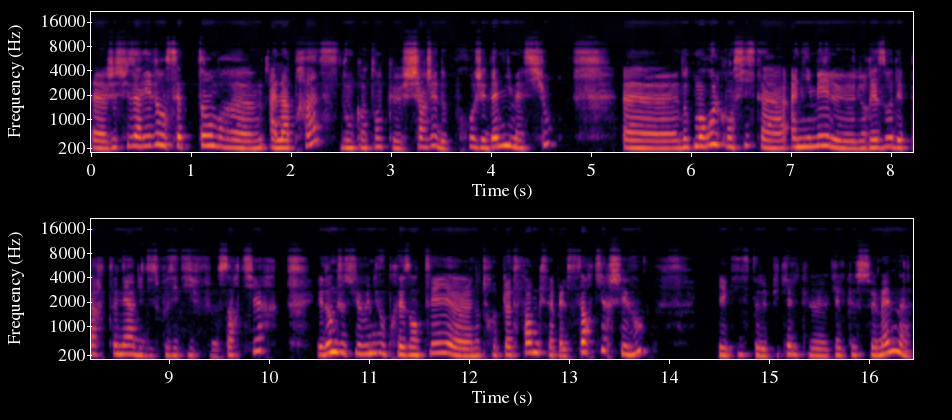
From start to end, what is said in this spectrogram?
je suis arrivée en septembre à la presse, donc en tant que chargée de projet d'animation. Euh, donc mon rôle consiste à animer le, réseau des partenaires du dispositif Sortir. Et donc je suis venue vous présenter euh, notre plateforme qui s'appelle Sortir chez vous, qui existe depuis quelques, quelques semaines.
